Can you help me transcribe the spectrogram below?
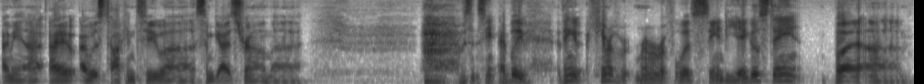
I mean, I, I, I was talking to uh, some guys from. Uh, was it San? I believe I think I can't remember if it was San Diego State, but um,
